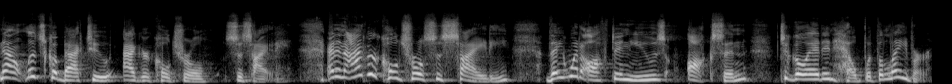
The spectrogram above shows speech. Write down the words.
Now, let's go back to agricultural society. And in agricultural society, they would often use oxen to go ahead and help with the labor.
